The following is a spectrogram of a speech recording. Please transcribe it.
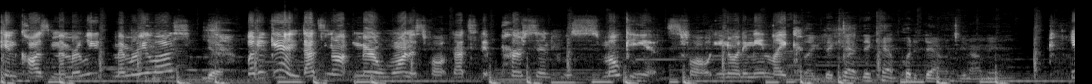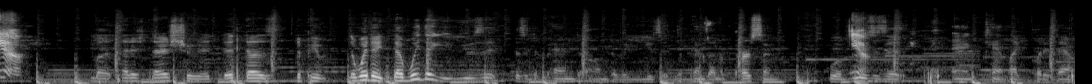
can cause memory memory loss yeah, but again that's not marijuana's fault that's the person who's smoking it's fault you know what i mean like like they can't they can't put it down. You know what I mean? yeah But that is that is true. It, it does the people the way they the way that you use it doesn't depend on the way you use it. it depends on the person who Yeah. abuses it and can't like put it down.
